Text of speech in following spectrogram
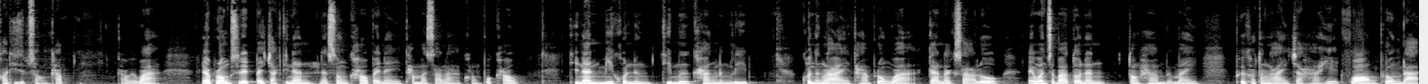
ข้อที่ 12 ครับ กล่าวไว้ว่า แล้วพระองค์เสด็จไปจากที่นั่น และทรงเข้าไปในธรรมศาลาของพวกเขา ที่นั่นมีคนหนึ่งที่มือข้างหนึ่งรีบ คนทั้งหลายถามพระองค์ว่าการรักษาโรคในวันสะบาโตนั้น ต้องห้ามหรือไม่ เพื่อเขาทั้งหลายจะหาเหตุฟ้องพระองค์ได้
